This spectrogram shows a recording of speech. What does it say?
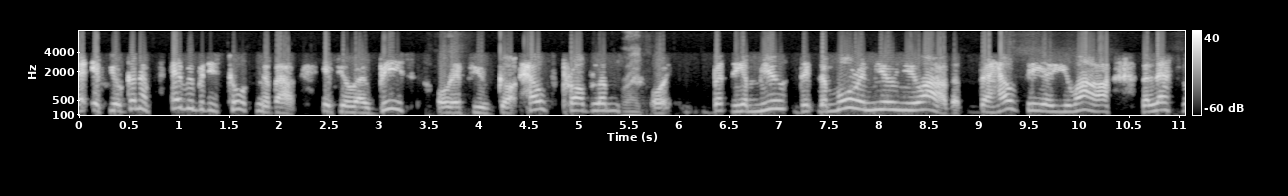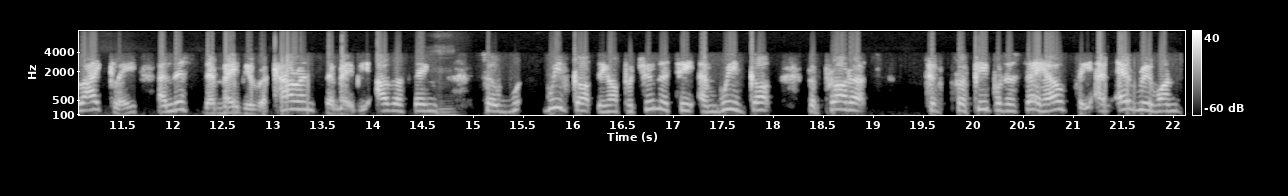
if you're going to, everybody's talking about if you're obese or if you've got health problems, right. or but the immune, the, the more immune you are, the, the healthier you are, the less likely. And this, there may be recurrence, there may be other things. Mhm. So w- we've got the opportunity, and we've got the products to, for people to stay healthy, and everyone's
